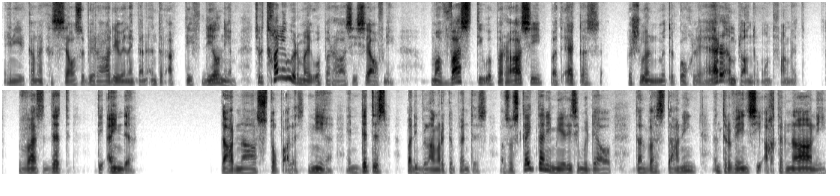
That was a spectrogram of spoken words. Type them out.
en hier kan ek gesels op die radio en ek kan interaktief deelneem. So dit gaan nie oor my operasie self nie, maar was die operasie wat ek as persoon met 'n kokleaire implanting ontvang het, was dit die einde? Daarna stop alles. Nee, en dit is wat die belangrike punt is. As ons kyk na die mediese model, dan was daar nie intervensie agterna nie,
